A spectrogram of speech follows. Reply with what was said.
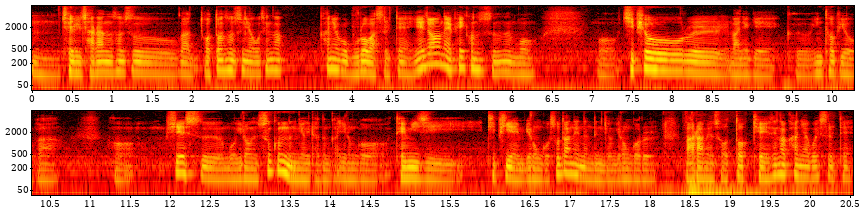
음, 제일 잘하는 선수가 어떤 선수냐고 생각하냐고 물어봤을 때 예전에 페이커 선수는 뭐, 뭐 지표를 만약에 그 인터뷰어가 어, CS 뭐 이런 수급 능력이라든가 이런 거 데미지 DPM 이런 거 쏟아내는 능력 이런 거를 말하면서 어떻게 생각하냐고 했을 때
